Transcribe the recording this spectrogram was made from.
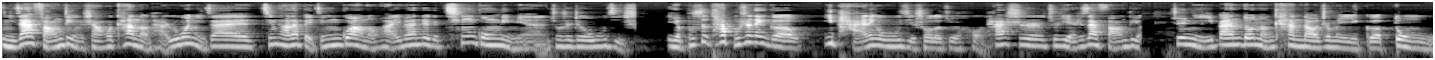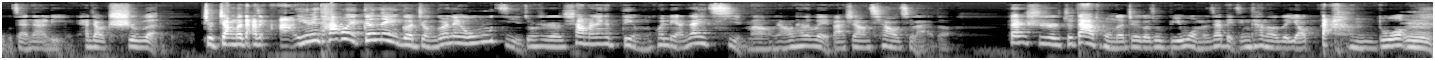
你在房顶上会看到他。如果你在经常在北京逛的话，一般这个清宫里面就是这个屋脊。也不是，它不是那个一排那个屋脊兽的最后，它是就是也是在房顶，就是你一般都能看到这么一个动物在那里，它叫螭吻，就张着大嘴啊，因为它会跟那个整个那个屋脊，就是上面那个顶会连在一起嘛，然后它的尾巴是这样翘起来的。但是就大同的这个就比我们在北京看到的要大很多，嗯，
